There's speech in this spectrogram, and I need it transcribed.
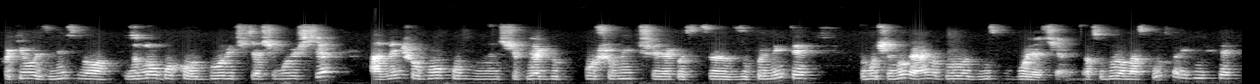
хотілося, звісно, з одного боку було відчуття, що може ще, а з іншого боку, щоб якби пошвидше якось це зупинити, тому що ну реально було, звісно, боляче. Особливо на скутерах бігти.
